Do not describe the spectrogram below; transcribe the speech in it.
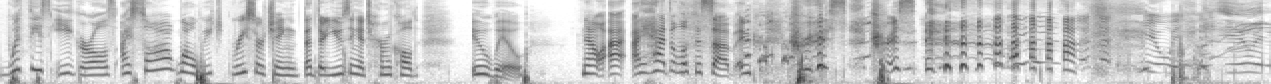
with these e-girls, I saw while re- researching that they're using a term called uwu. Now, I, I had to look this up, and Chris, Chris,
